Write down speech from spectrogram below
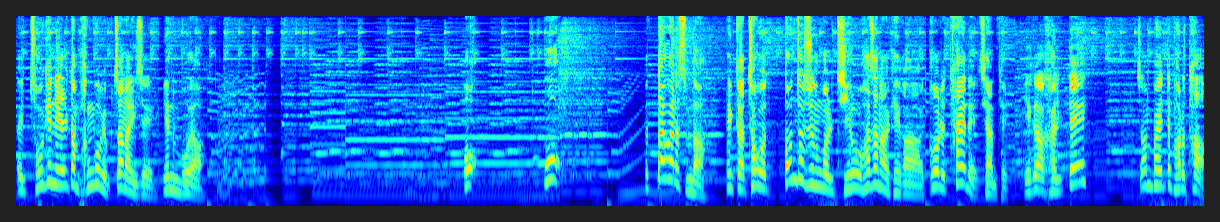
아니, 저기는 일단 방법이 없잖아 이제. 얘는 뭐야? 어? 어? 딱 알았습니다. 그러니까 저거 던져주는 걸 뒤로 하잖아 걔가. 그거를 타야 돼 쟤한테. 얘가 갈 때 점프할 때 바로 타.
